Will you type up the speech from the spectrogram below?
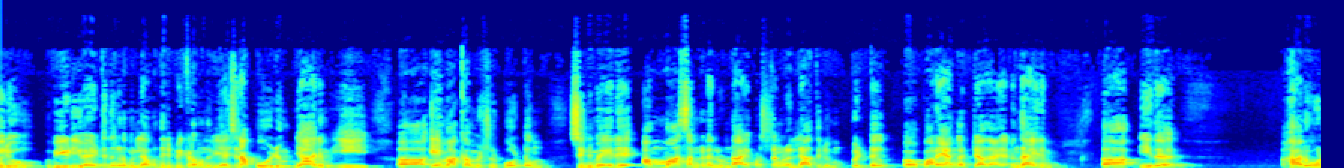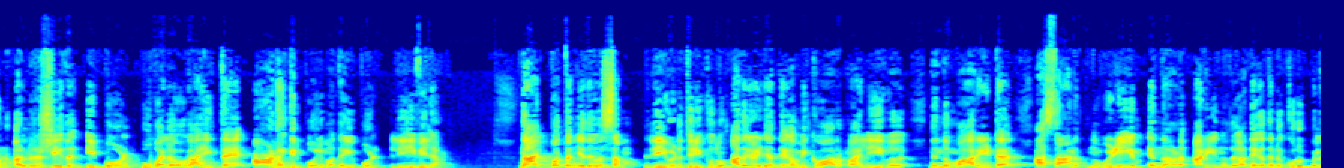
ഒരു വീഡിയോ ആയിട്ട് നിങ്ങളുടെ മുന്നിൽ അവതരിപ്പിക്കണമെന്ന് വിചാരിച്ചു അപ്പോഴും ഞാനും ഈ ഹേമ കമ്മീഷൻ റിപ്പോർട്ടും സിനിമയിലെ അമ്മ സംഘടനയിലുണ്ടായ പ്രശ്നങ്ങളെല്ലാത്തിലും പെട്ട് പറയാൻ പറ്റാതായാലും എന്തായാലും ഇത് ഹറൂൺ അൽ റഷീദ് ഇപ്പോൾ ഉപലോകായുക്ത ആണെങ്കിൽ പോലും അദ്ദേഹം ഇപ്പോൾ ലീവിലാണ്. നാൽപ്പത്തഞ്ച് ദിവസം ലീവ് എടുത്തിരിക്കുന്നു. അത് കഴിഞ്ഞ് അദ്ദേഹം മിക്കവാറും ആ ലീവ് നിന്ന് മാറിയിട്ട് ആ സ്ഥാനത്ത് നിന്ന് ഒഴിയും എന്നാണ് അറിയുന്നത്. അദ്ദേഹത്തിന്റെ കുറിപ്പിൽ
